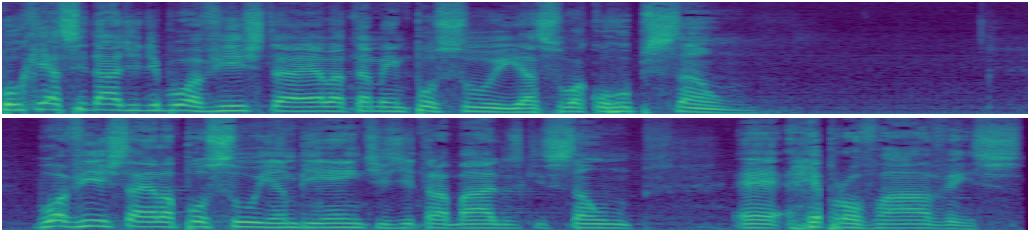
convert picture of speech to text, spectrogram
Porque a cidade de Boa Vista, ela também possui a sua corrupção. Boa Vista, ela possui ambientes de trabalho que são é, reprováveis.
